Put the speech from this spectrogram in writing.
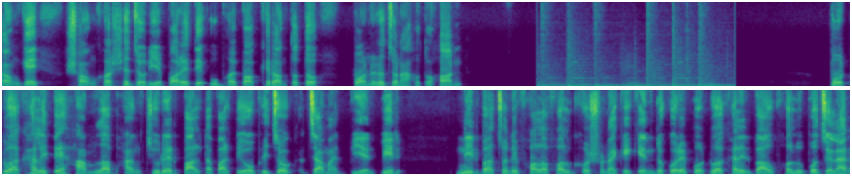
সঙ্গে সংঘর্ষে জড়িয়ে পড়ে। এতে উভয় পক্ষের অন্তত পনেরো জন আহত হন। পটুয়াখালীতে হামলা, ভাঙচুরের পাল্টাপাল্টি অভিযোগ জামায়াত বিএনপির। নির্বাচনী ফলাফল ঘোষণাকে কেন্দ্র করে পটুয়াখালীর বাউফল উপজেলার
